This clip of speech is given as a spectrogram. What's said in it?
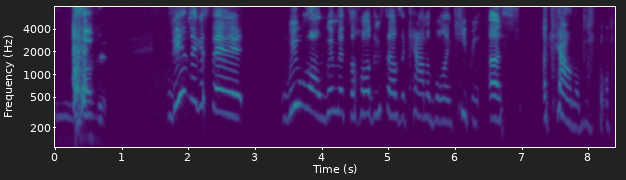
Love it. these niggas said we want women to hold themselves accountable and keeping us accountable.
